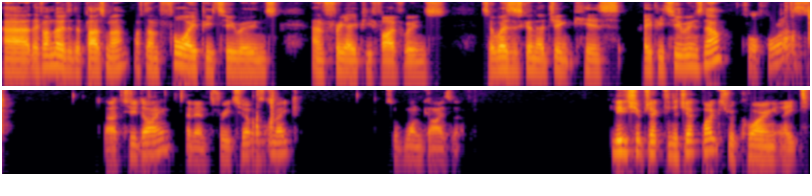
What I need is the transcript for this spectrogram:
Uh, they've unloaded the plasma. I've done four AP2 wounds and three AP5 wounds. So Wes is going to jink his AP2 wounds now. Four four ups, uh, two dying, and then three two ups to make. So one guy's left. Leadership check for the jet bikes requiring an eight.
